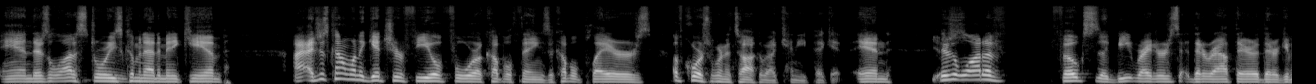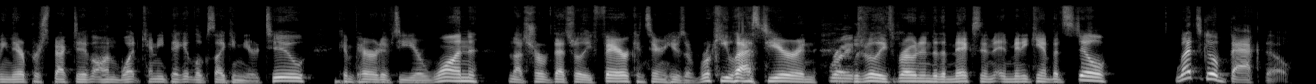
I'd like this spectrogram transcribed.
and there's a lot of stories mm. coming out of minicamp. I, I just kind of want to get your feel for a couple things, a couple players. Of course, we're going to talk about Kenny Pickett, and yes. there's a lot of folks, like beat writers that are out there that are giving their perspective on what Kenny Pickett looks like in year two comparative to year one. I'm not sure if that's really fair considering he was a rookie last year and right. was really thrown into the mix in, in minicamp. But still, let's go back though.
